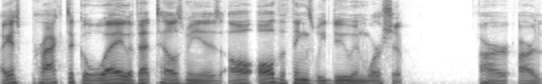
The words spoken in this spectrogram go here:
I guess practical way, what that tells me is all all the things we do in worship, our our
